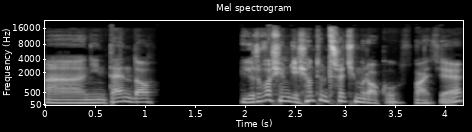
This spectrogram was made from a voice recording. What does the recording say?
e, Nintendo, już w 1983 roku, słuchajcie,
